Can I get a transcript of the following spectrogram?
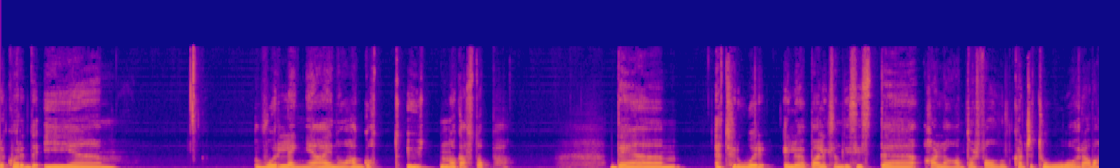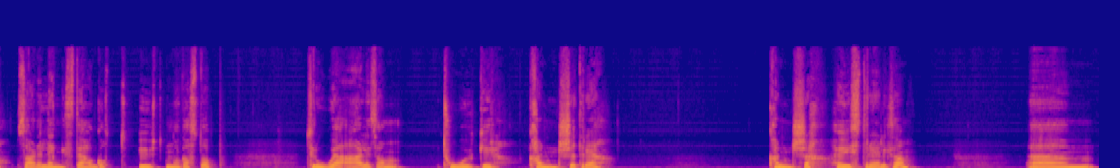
rekord i eh, hvor lenge jeg nå har gått uten å kaste opp. Det uh, Jeg tror i løpet av liksom de siste halvannet, hvert fall kanskje to åra, så er det lengste jeg har gått uten å kaste opp, tror jeg er liksom to uker. Kanskje tre. Kanskje høyst tre, liksom. Um,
